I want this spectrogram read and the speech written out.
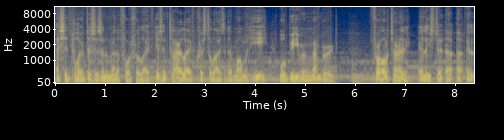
I said, boy, if this isn't a metaphor for life, his entire life crystallized at that moment. He will be remembered for all eternity, at least uh, uh, uh,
